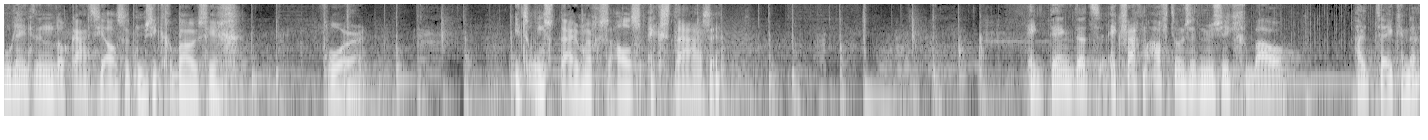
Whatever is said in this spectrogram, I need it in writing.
Hoe leent een locatie als het muziekgebouw zich voor iets onstuimigs als extase? Ik denk dat. Ik vraag me af toen ze het muziekgebouw uittekenden.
